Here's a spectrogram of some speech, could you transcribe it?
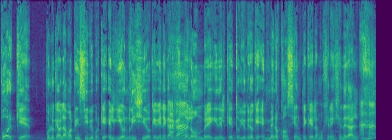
Porque, por lo que hablamos al principio, porque el guion rígido que viene cargando Ajá. el hombre y del que yo creo que es menos consciente que la mujer en general, Ajá.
